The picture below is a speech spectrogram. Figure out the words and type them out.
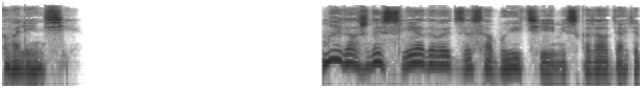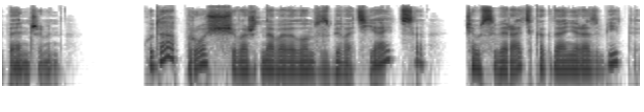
Валенсии. «Мы должны следовать за событиями», — сказал дядя Бенджамин. «Куда проще, важно, добавил он, взбивать яйца, чем собирать, когда они разбиты.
